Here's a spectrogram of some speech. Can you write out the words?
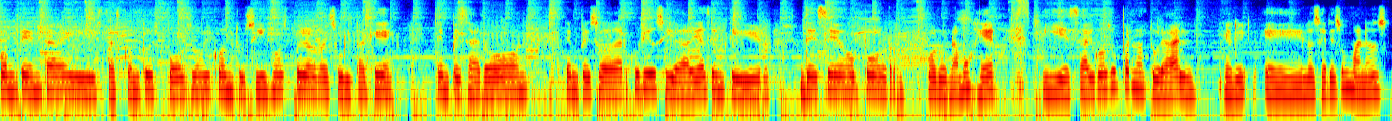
contenta y estás con tu esposo y con tus hijos, pero resulta que te empezaron, te empezó a dar curiosidad y a sentir deseo por, por una mujer y es algo súper natural. Eh, los seres humanos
